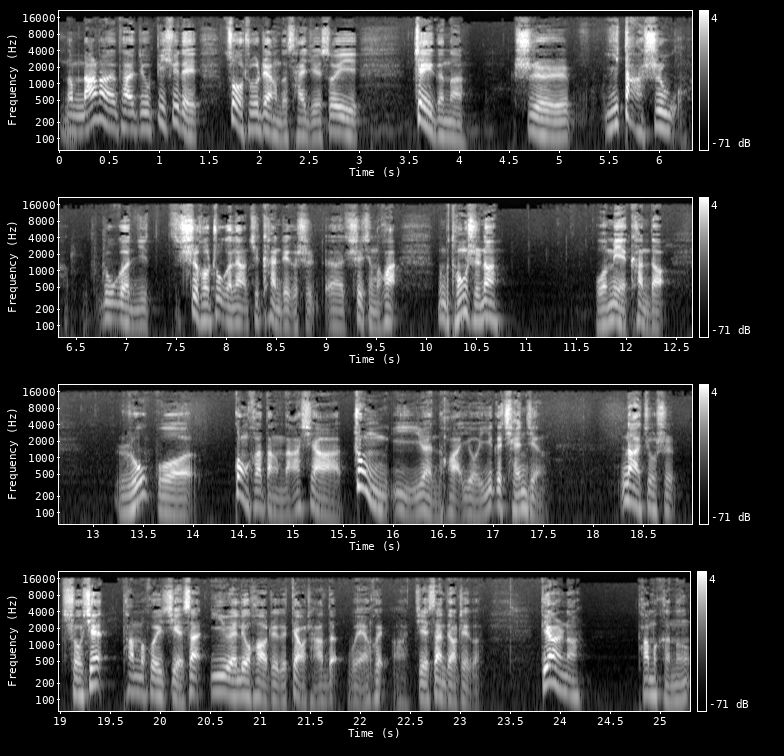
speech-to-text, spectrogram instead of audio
那么拿上来他就必须得做出这样的裁决，所以这个呢是一大失误。如果你事后诸葛亮去看这个事呃事情的话，那么同时呢，我们也看到，如果共和党拿下众议院的话，有一个前景，那就是首先他们会解散一月六号这个调查的委员会啊，解散掉这个。第二呢，他们可能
